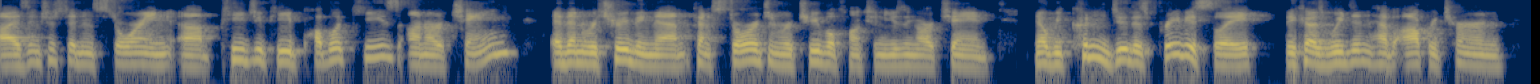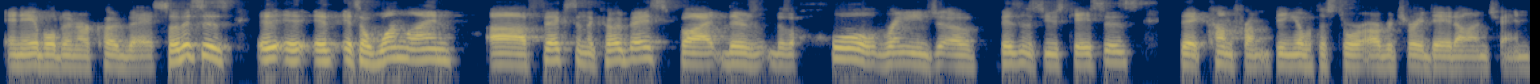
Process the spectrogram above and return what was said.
uh, is interested in storing uh, PGP public keys on our chain and then retrieving them, kind of storage and retrieval function using our chain. We couldn't do this previously because we didn't have op return enabled in our code base. So this is, it, it, it's a one line uh, fix in the code base, but there's, there's a whole range of business use cases that come from being able to store arbitrary data on chain.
